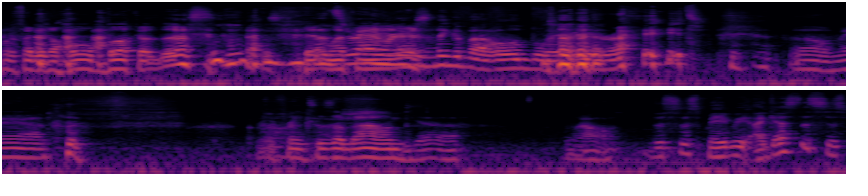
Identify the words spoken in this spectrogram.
"What if I did a whole book of this? That's with right. I didn't hammers." even think about Old Boy. You're right. Oh man. References Oh, abound. Yeah. Wow. This is maybe. I guess this is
